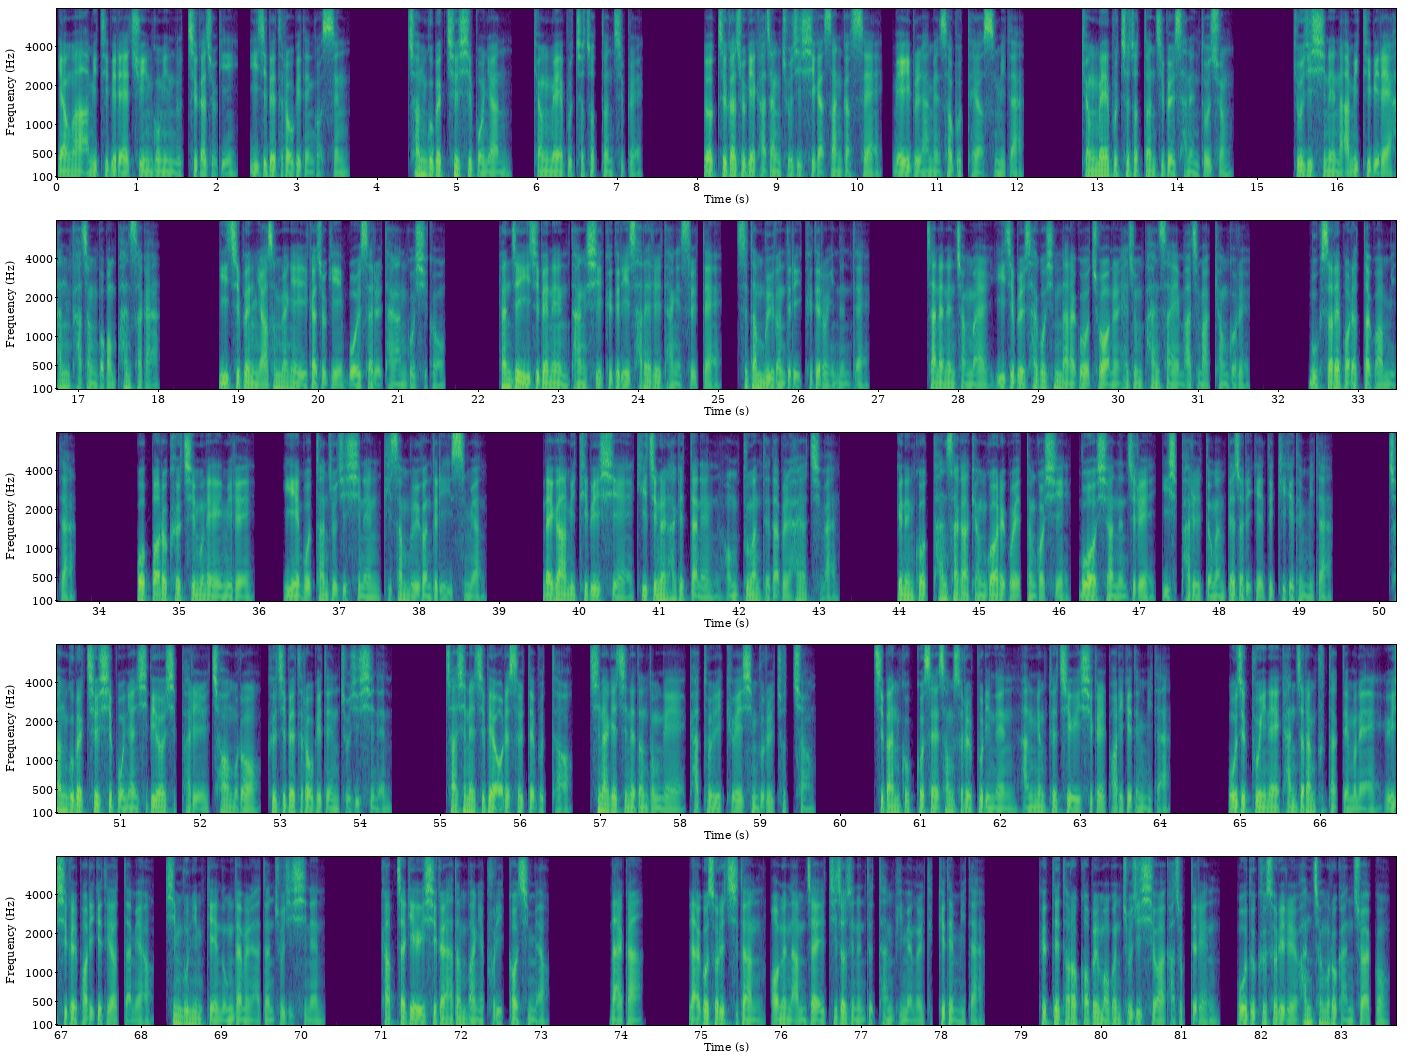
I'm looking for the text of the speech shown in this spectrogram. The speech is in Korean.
영화 아미티빌의 주인공인 루츠 가족이 이 집에 들어오게 된 것은 1975년 경매에 붙여졌던 집을 루츠 가족의 가장 조지 씨가 싼 값에 매입을 하면서부터였습니다. 경매에 붙여졌던 집을 사는 도중 조지 씨는 아미티빌의 한 가정법원 판사가 이 집은 6명의 일가족이 몰살을 당한 곳이고 현재 이 집에는 당시 그들이 살해를 당했을 때 쓰던 물건들이 그대로 있는데 자네는 정말 이 집을 사고 싶나라고 조언을 해준 판사의 마지막 경고를 묵살해 버렸다고 합니다. 곧바로 그 질문의 의미를 이해 못한 조지 씨는 비싼 물건들이 있으면 내가 아미티빌 씨에 기증을 하겠다는 엉뚱한 대답을 하였지만 그는 곧 판사가 경고하려고 했던 것이 무엇이었는지를 28일 동안 뼈저리게 느끼게 됩니다. 1975년 12월 18일 처음으로 그 집에 들어오게 된 조지 씨는 자신의 집에 어렸을 때부터 친하게 지내던 동네에 가톨릭 교회 신부를 초청, 집안 곳곳에 성수를 뿌리는 악령퇴치 의식을 벌이게 됩니다. 오직 부인의 간절한 부탁 때문에 의식을 벌이게 되었다며 신부님께 농담을 하던 조지 씨는 갑자기 의식을 하던 방에 불이 꺼지며 나가 라고 소리치던 어느 남자의 찢어지는 듯한 비명을 듣게 됩니다. 그때 더러 겁을 먹은 조지 씨와 가족들은 모두 그 소리를 환청으로 간주하고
